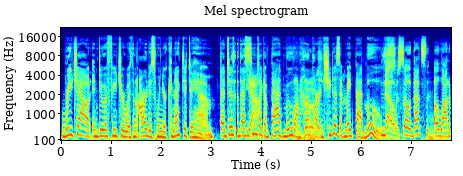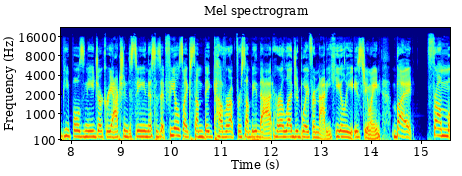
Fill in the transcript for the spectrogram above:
reach out and do a feature with an artist when you're connected to him? That just that Yeah. seems like a bad move on her does. part, and she doesn't make bad moves. No, so that's a lot of people's knee jerk reaction to seeing this is it feels like some big cover up for something mm. that her alleged boyfriend Matty Healy is doing. But from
